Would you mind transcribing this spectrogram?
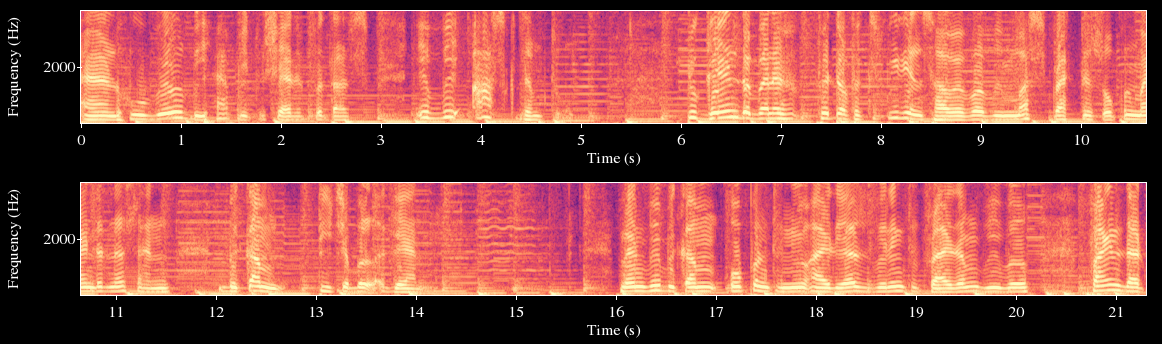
and who will be happy to share it with us if we ask them to. To gain the benefit of experience, however, we must practice open mindedness and become teachable again. When we become open to new ideas, willing to try them, we will find that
